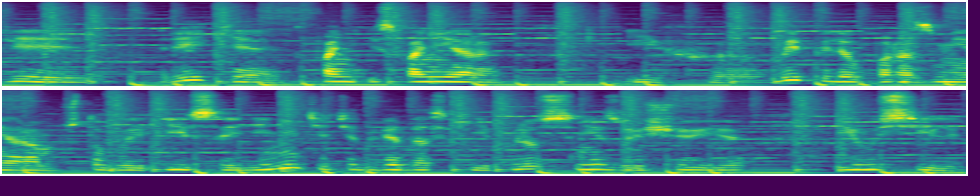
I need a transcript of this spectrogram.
две рейки из фанеры. Их э, выпилил по размерам, чтобы и соединить эти две доски, плюс снизу еще ее и усилить.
